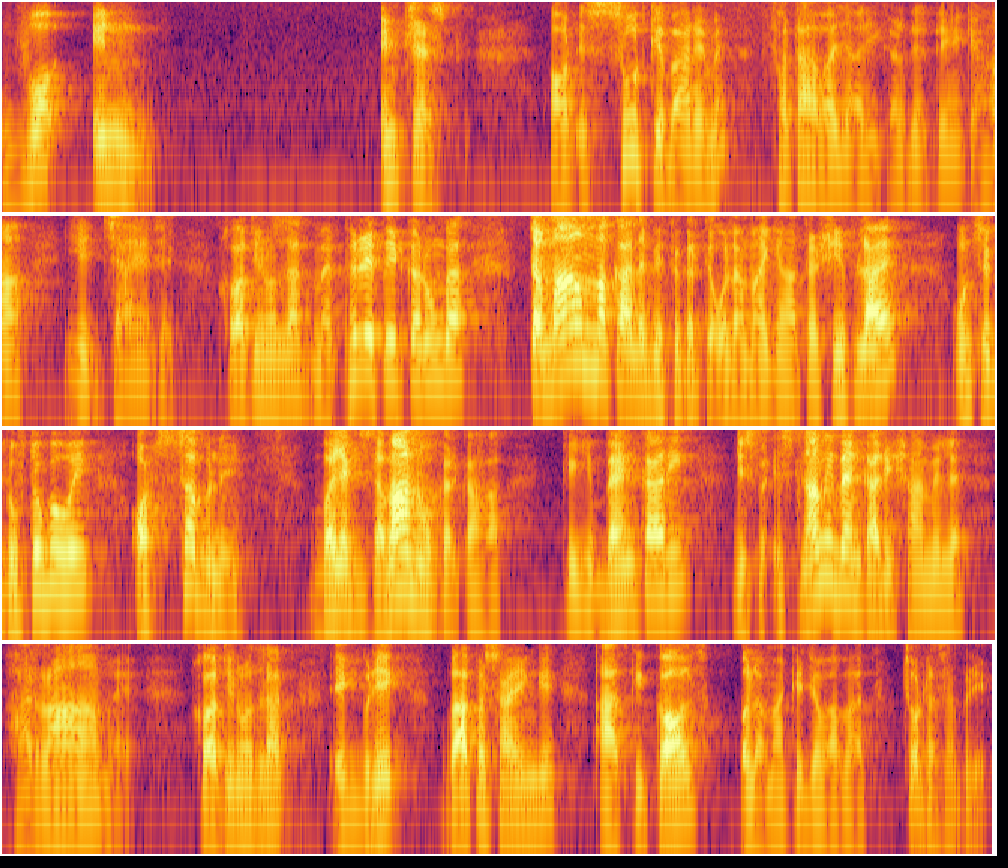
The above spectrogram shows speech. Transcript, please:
वो इन इंटरेस्ट और इस सूट के बारे में फतावा जारी कर देते हैं कि हाँ ये जायज़ है। खातिन हजरात मैं फिर रिपीट करूँगा, तमाम मकालब फ़िक्र के उलमा यहाँ तशरीफ़ लाए, उनसे गुफ्तगु हुई और सबने बैक जबान होकर कहा कि ये बैंकारी, जिसमें इस्लामी बैंकारी शामिल है, हराम है। खातिन हजरात, एक ब्रेक, वापस आएँगे। आपकी कॉल्स, उलमा के जवाब छोटा सा ब्रेक।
